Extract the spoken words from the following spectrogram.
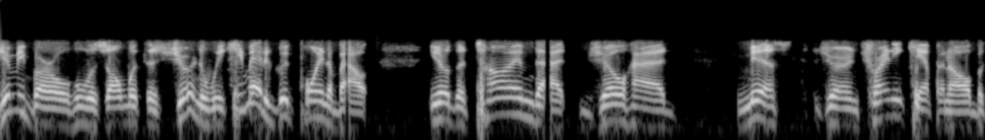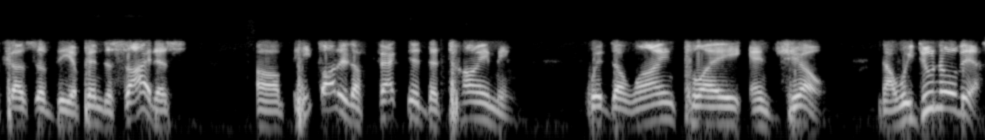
Jimmy Burrow, who was on with us during the week, he made a good point about you know the time that Joe had missed during training camp and all because of the appendicitis. Uh, he thought it affected the timing with the line play and Joe. Now we do know this.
